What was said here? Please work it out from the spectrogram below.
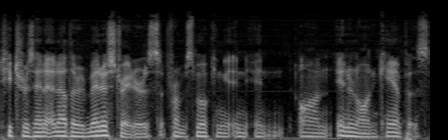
teachers and, and other administrators from smoking in, in on in and on campus.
